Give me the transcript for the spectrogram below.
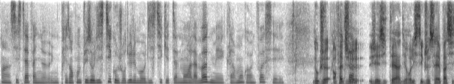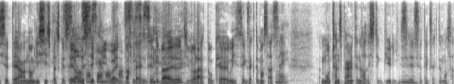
un, un système, une, une, prise en compte plus holistique. Aujourd'hui, le mot holistique est tellement à la mode, mais clairement, encore une fois, c'est. Donc, je, en fait, j'hésitais à dire holistique. Je savais pas si c'était un anglicisme parce que c'est holistique. Ouais, parfait. Si, si. Bah, voilà. Donc, euh, oui, c'est exactement ça. C'est. Ouais. More transparent and holistic beauty, c'est mm. exactement ça.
